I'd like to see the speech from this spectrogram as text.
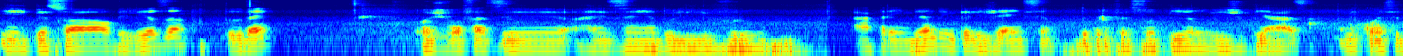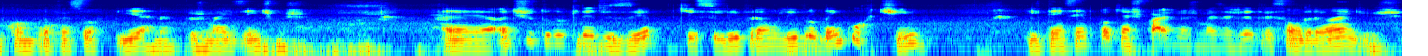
E aí pessoal, beleza? Tudo bem? Hoje vou fazer a resenha do livro Aprendendo Inteligência, do professor Pierre Luiz Piazza, também conhecido como professor Pierre, né, para os mais íntimos. É, antes de tudo, eu queria dizer que esse livro é um livro bem curtinho. Ele tem cento e pouquinhas páginas, mas as letras são grandes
